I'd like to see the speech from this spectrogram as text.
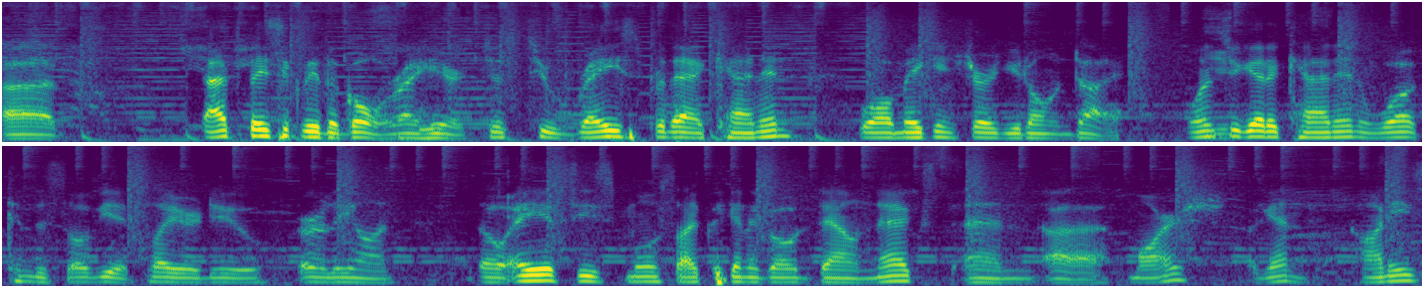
Uh, that's basically the goal right here, just to race for that cannon while making sure you don't die. Once you get a cannon, what can the Soviet player do early on? So AFC's most likely going to go down next, and uh, Marsh again, Connie's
